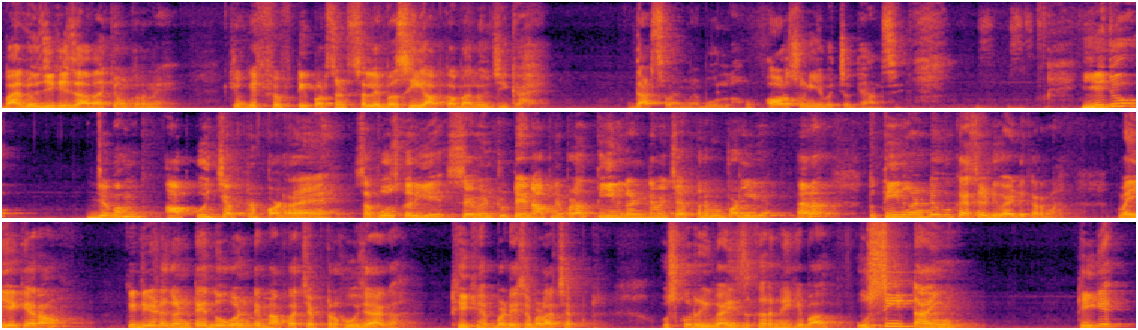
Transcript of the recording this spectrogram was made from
बायोलॉजी के ज़्यादा क्यों करने हैं? क्योंकि 50 परसेंट सिलेबस ही आपका बायोलॉजी का है। दैट्स वाई मैं बोल रहा हूँ। और सुनिए बच्चों ध्यान से। ये जो, जब हम, आप कोई चैप्टर पढ़ रहे हैं सपोज़ करिए सेवन टू टेन आपने पढ़ा, तीन घंटे में चैप्टर भी पढ़ लिया, है ना? तो तीन घंटे को कैसे डिवाइड करना? मैं ये कह रहा हूँ कि डेढ़ घंटे, दो घंटे में आपका चैप्टर हो जाएगा। ठीक है? बड़े से बड़ा चैप्टर उसको रिवाइज करने के बाद उसी टाइम ठीक है?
